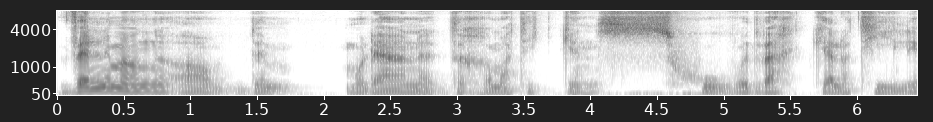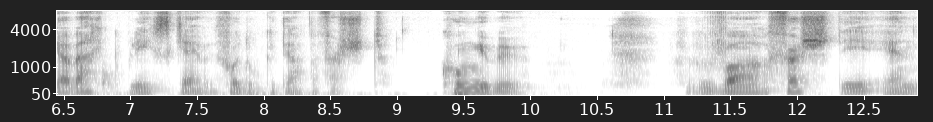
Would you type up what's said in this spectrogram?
Veldig mange av den moderne dramatikkens hovedverk, eller tidligere verk, blir skrevet for dukketeater først. Kongebu var først i en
